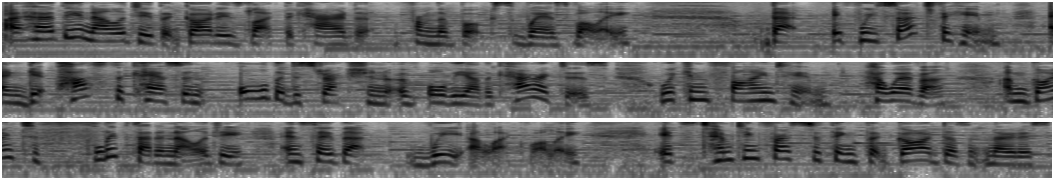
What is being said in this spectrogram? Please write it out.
I heard the analogy that God is like the character from the books Where's Wally? That if we search for him and get past the chaos and all the distraction of all the other characters, we can find him. However, I'm going to flip that analogy and say that we are like Wally. It's tempting for us to think that God doesn't notice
